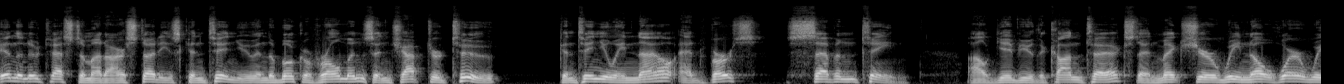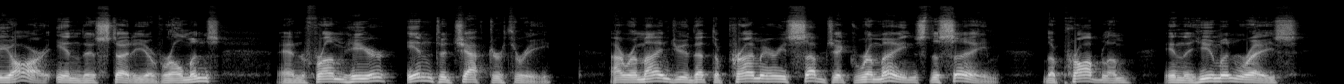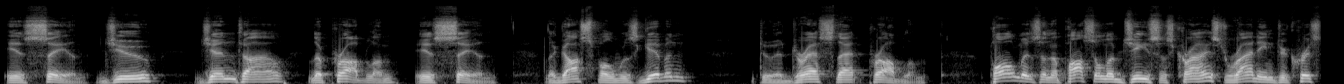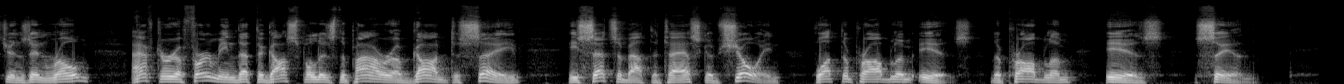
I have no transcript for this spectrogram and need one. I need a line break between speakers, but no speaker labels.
In the New Testament, our studies continue in the book of Romans in chapter 2, continuing now at verse 17. I'll give you the context and make sure we know where we are in this study of Romans. And from here into chapter 3, I remind you that the primary subject remains the same. The problem in the human race is sin. Jew, Gentile, the problem is sin. The gospel was given to address that problem. Paul is an apostle of Jesus Christ, writing to Christians in Rome. After affirming that the gospel is the power of God to save, he sets about the task of showing what the problem is. The problem is sin.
